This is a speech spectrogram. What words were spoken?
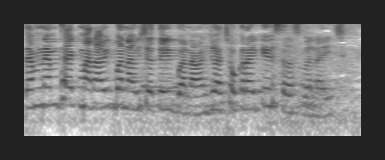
તમને એમ થાય કે મારે આવી બનાવી છે તેવી બનાવવાની. જો આ છોકરાએ કેવી સરસ બનાવી છે.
